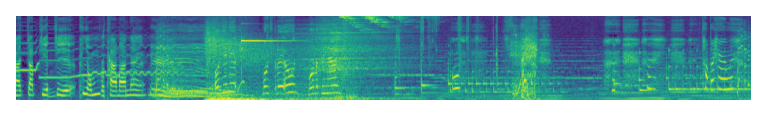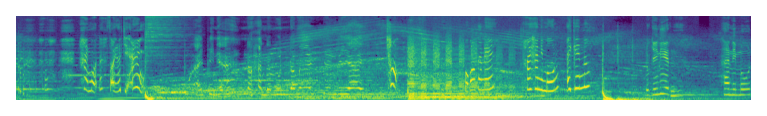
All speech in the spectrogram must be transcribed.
អាចចាប់ជាតិជាខ្ញុំក៏ថាបានដែរអូនយីនេះ មកជាប្តីអូនមកនៅឃើញហើយថប់ទៅហាមហើយមកទៅស្អុយដូចជាអញពួកឯងពីរនាក់នៅហាន់មុនដល់ហើយយាយឈប់ពួកបងតាណាហើយហានីមូនអីគេនោះលោកយាយនេះ honeymoon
